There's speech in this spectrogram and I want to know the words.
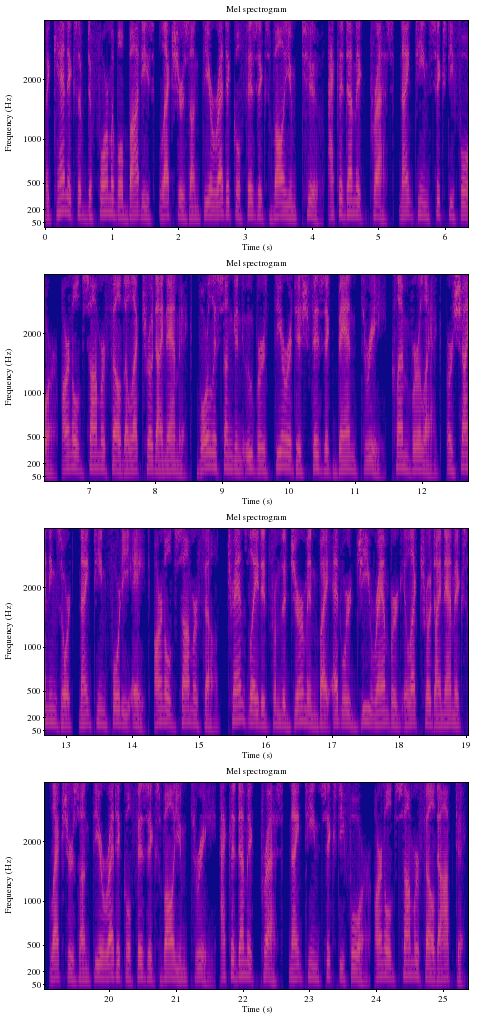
Mechanics of Deformable Bodies, Lectures on Theoretical Physics Volume 2 Academic Press, 1964 Arnold Sommerfeld Elektrodynamik, Vorlesungen über Theoretische Physik Band 3 Klemm Verlag, Erscheinungsort, 1948 Arnold Sommerfeld, translated from the German by Edward G. Ramberg Electrodynamics, Lectures on Theoretical Physics Volume 3 Academic Press, 1964 Arnold Sommerfeld Optik,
